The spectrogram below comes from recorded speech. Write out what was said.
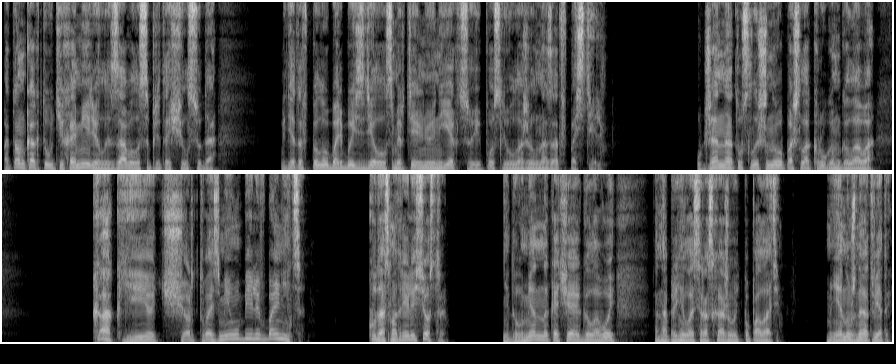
Потом как-то утихомирил и за волосы притащил сюда. Где-то в пылу борьбы сделал смертельную инъекцию и после уложил назад в постель. У Дженны от услышанного пошла кругом голова. Как ее, черт возьми, убили в больнице? Куда смотрели сестры? Недоуменно качая головой, она принялась расхаживать по палате. Мне нужны ответы.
